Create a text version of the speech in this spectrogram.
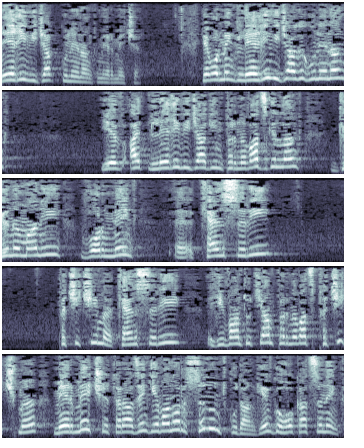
լեղի վիճակ կունենանք մեր մեջը։ Եվ որ մենք լեղի վիճակը կունենանք եւ այդ լեղի վիճակին փռնված գլանք, գնմանի որ մենք կենսերի փչիչիմը, կենսերի հիվանդության բռնված փչիչը մեր մեջը դրածենք եւ անոր սնունդ կուտանք եւ գողոքացնենք։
